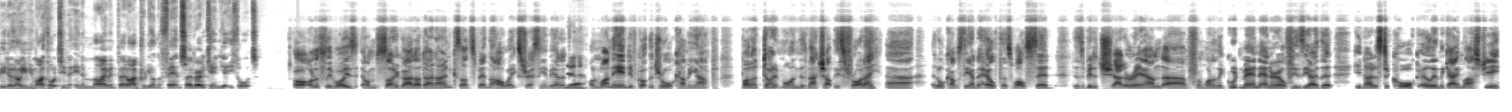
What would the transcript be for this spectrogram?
be doing? I'll give you my thoughts in in a moment, but I'm pretty on the fence, so very keen to get your thoughts. Oh, honestly, boys, I'm so glad I don't own because I'd spend the whole week stressing about it. Yeah. On one hand, you've got the draw coming up, but I don't mind the matchup this Friday. Uh, it all comes down to health, as well said. There's a bit of chat around uh, from one of the good men, NRL physio, that he noticed a cork early in the game last year.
